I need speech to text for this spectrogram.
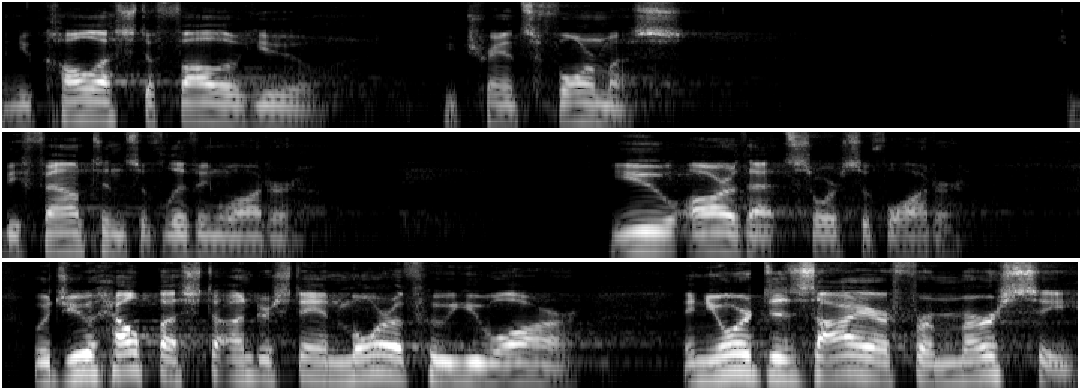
and you call us to follow you. You transform us to be fountains of living water. You are that source of water. Would you help us to understand more of who you are and your desire for mercy,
